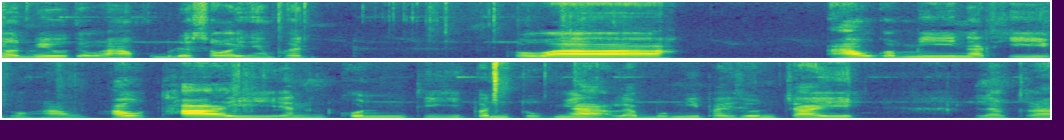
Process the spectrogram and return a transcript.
ยอดวิวแต่ว่าเขาก็ไม่ได้ซอยอย่างเพิ่นเพราะว่าเฮากับมีหน้าที่ของเฮาเฮาถ่ายอันคนที่เพิ่นทุกข์ยากแล้วบ่มีไผสนใจ แล้วก็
